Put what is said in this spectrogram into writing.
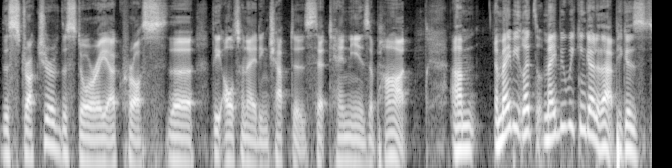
the structure of the story across the the alternating chapters set 10 years apart. Um, and maybe let's maybe we can go to that because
